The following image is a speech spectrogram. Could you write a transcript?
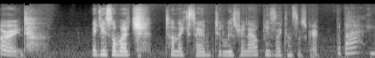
Alright. Thank you so much. Till next time, to lose right now, please like and subscribe. Bye-bye!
